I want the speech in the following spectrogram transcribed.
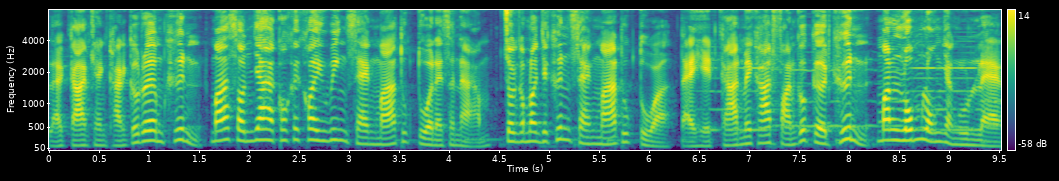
และการแข่งขันก็เริ่มขึ้น ม้าซอนย่าก็ค่อย ๆ วิ่งแซงม้าทุกตัวในสนาม จนกำลังจะขึ้นแซงม้าทุกตัว แต่เหตุการณ์ไม่คาดฝันก็เกิดขึ้น มันล้มลงอย่างรุนแรง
